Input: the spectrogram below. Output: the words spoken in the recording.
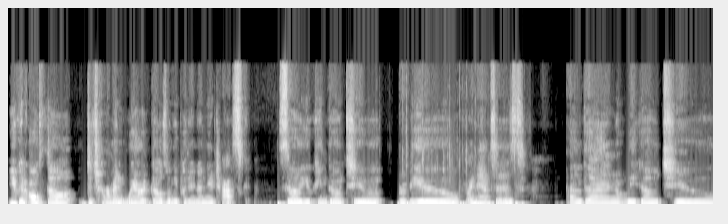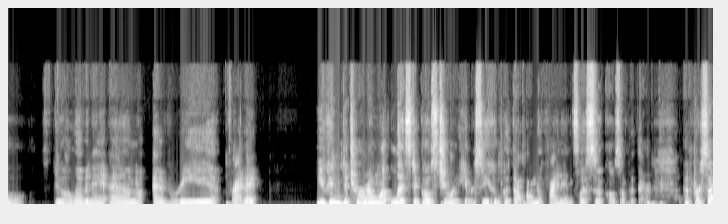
You can also determine where it goes when you put in a new task. So you can go to review finances, and then we go to do 11 a.m. every Friday. You can determine what list it goes to right here. So you can put that on the finance list so it goes over there. And for some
